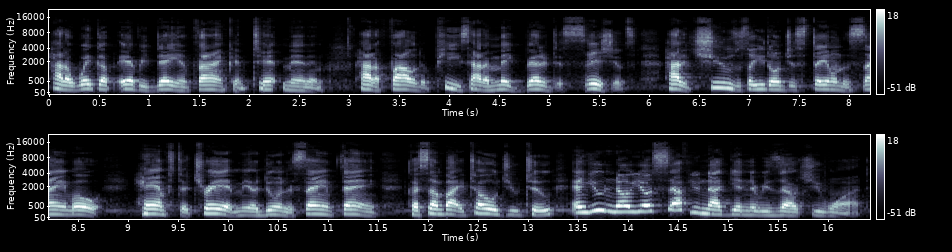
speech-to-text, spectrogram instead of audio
how to wake up every day and find contentment and how to follow the peace, how to make better decisions, how to choose so you don't just stay on the same old hamster treadmill doing the same thing because somebody told you to, and you know yourself you're not getting the results you want.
